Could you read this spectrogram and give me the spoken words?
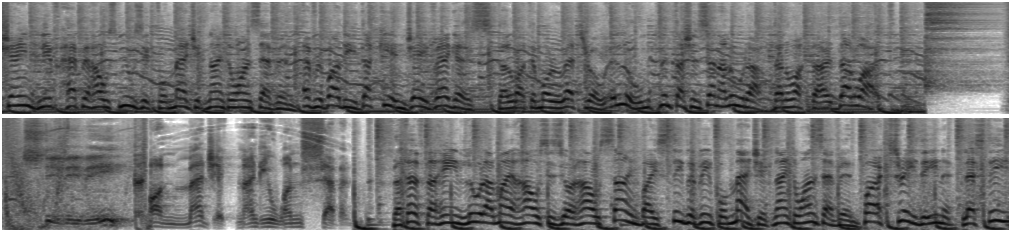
Xejn ħlief Happy House Music fuq Magic 917. Everybody dak kien J Vegas. Dal-waqt imorru retro illum 18 sena lura dan u aktar dal-waqt. X'TVV on Magic 917. La telf ta' ħin lura l-My House is Your House signed by Stevie V fuq Magic 917. Part 3 din, lesti?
